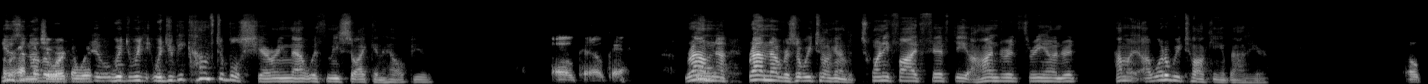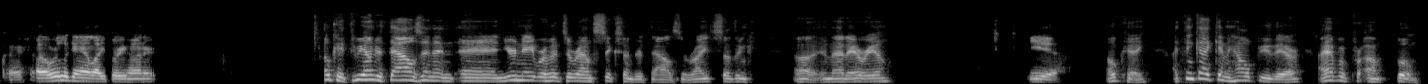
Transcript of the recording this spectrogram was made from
Use how much another you're working with? Would, would, would you be comfortable sharing that with me so I can help you? Okay, okay. Round, round numbers, are we talking about 25, 50, 100, 300? How many, uh, what are we talking about here? Okay, uh, we're looking at like three hundred. Okay, 300,000 and, and your neighborhood's around 600,000, right? Southern, uh, in that area? Yeah, Okay, I think I can help you there. I have a, um, boom,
